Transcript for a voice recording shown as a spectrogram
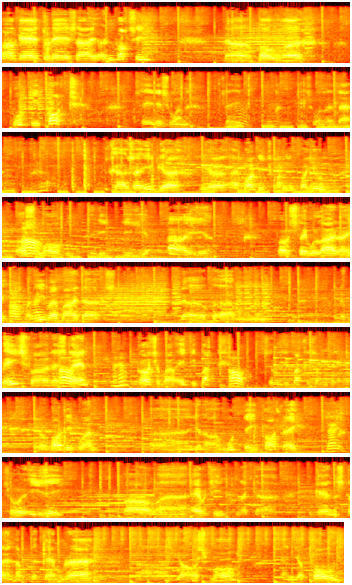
Okay, today is I unboxing the Bower multi pod. See this one. See this one like that. Because uh, if you you I bought this one for you, Osmo, the, the eye here for stabilize, right? Oh, but right. if I buy the the um, the base for the Oh. stand, Uh-huh. costs about 80 bucks. Oh, 70 bucks or something. So I bought this one, uh, you know, multi pod, right? right. So easy for uh, everything. Like uh, you can stand up the camera, uh, your Osmo, and your phone,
